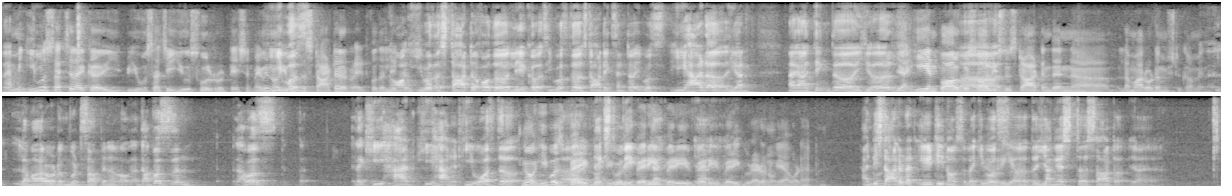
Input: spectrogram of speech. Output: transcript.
I mean, he we- was such a, like a he was such a useful rotation. Maybe no, He he, was, was- a starter, right, for the No, Lakers. he was a starter for the Lakers. He was the starting center. He was he had a he had like, I think the year yeah, he and Paul Gasol uh, used to start, and then uh, Lamar Odom used to come in. Lamar Odom would sub in and all that. That was an, that was like he had he had it. He was the No, he was uh, very good. He was very, guy. very, very, yeah. very good. I don't know. Yeah, what happened? And he started at 18 also. Like he was uh, the youngest uh, starter. Yeah, yeah.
